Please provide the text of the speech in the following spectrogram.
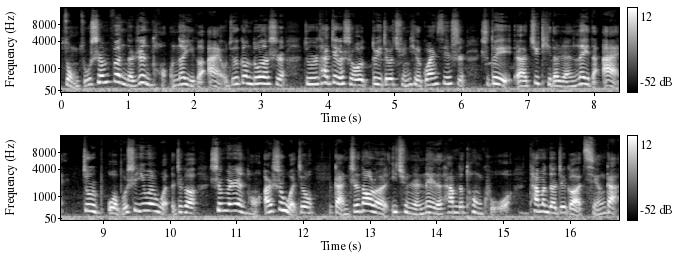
种族身份的认同的一个爱。我觉得更多的是，就是他这个时候对这个群体的关心是，是对呃具体的人类的爱。就是我不是因为我的这个身份认同，而是我就感知到了一群人类的他们的痛苦，他们的这个情感，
